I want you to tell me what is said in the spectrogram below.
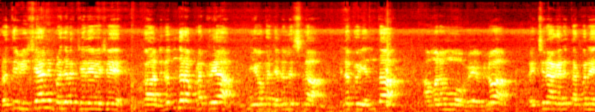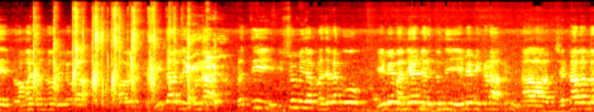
ప్రతి విషయాన్ని ప్రజలకు చేరవేసే ఒక నిరంతర ప్రక్రియ ఈ యొక్క జర్నలిస్టుల వీళ్ళకు ఎంత మనము విలువ ఇచ్చినా కానీ తక్కువనే సమాజంలో వీళ్ళ జీతాలు లేకుండా ప్రతి ఇష్యూ మీద ప్రజలకు ఏమేమి అన్యాయం జరుగుతుంది ఏమేమి ఇక్కడ చట్టాలలో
